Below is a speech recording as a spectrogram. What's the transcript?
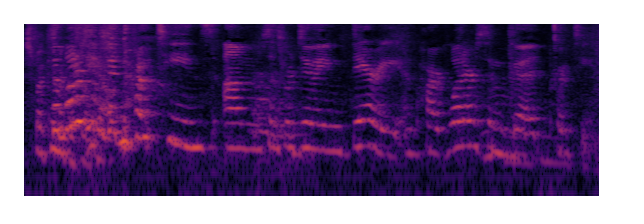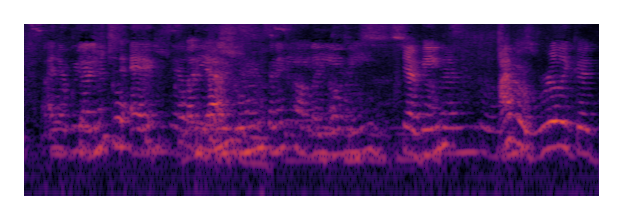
So, what are some good proteins? Um, since we're doing dairy and parve, what are some good proteins? I know we already mentioned eggs. Yeah. beans. Yeah, beans. I have a really good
